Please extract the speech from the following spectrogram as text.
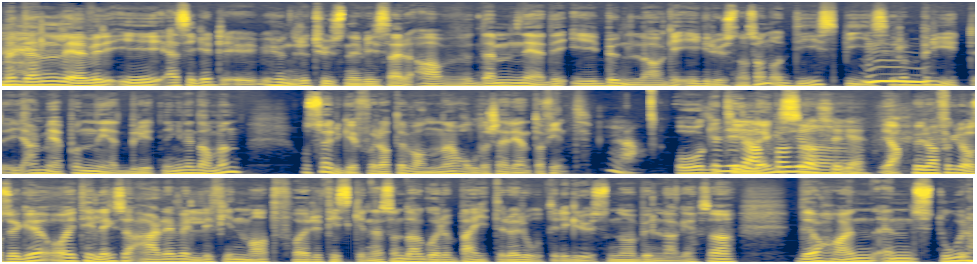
men den lever i er sikkert hundretusenvis av dem nede i bunnlaget i grusen og sånn, og de spiser Mm. og bryter, er med på nedbrytningen i dammen og sørger for at vannet holder seg rent og fint. Ja. Og Så i hurra for gråsuget. ja, hurra for gråsugge. Og i tillegg så er det veldig fin mat for fiskene, som da går og beiter og roter i grusen og bunnlaget. Så det å ha en, en stor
